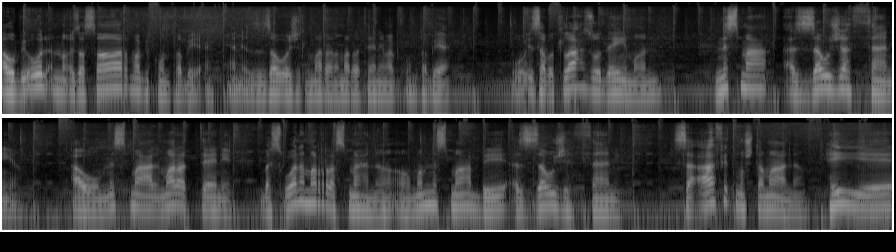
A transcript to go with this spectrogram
أو بيقول إنه إذا صار ما بيكون طبيعي. يعني إذا تزوجت المرأة لمرة تانية ما بيكون طبيعي. وإذا بتلاحظوا دايما نسمع الزوجة الثانية أو بنسمع المرة الثانية بس ولا مرة سمعنا أو ما بنسمع بالزوج الثاني ثقافة مجتمعنا هي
